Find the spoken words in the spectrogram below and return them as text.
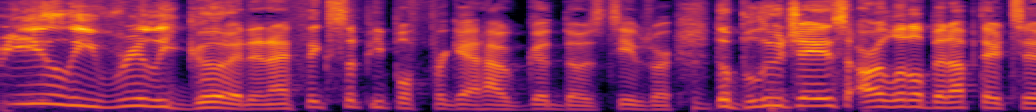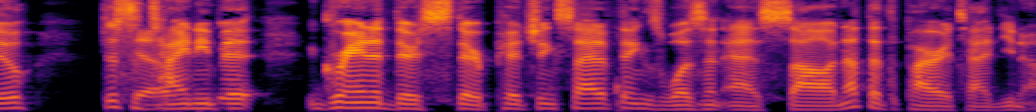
really really good and I think some people forget how good those teams were. The Blue Jays are a little bit up there too. Just a yeah. tiny bit. Granted their their pitching side of things wasn't as solid. Not that the Pirates had, you know,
